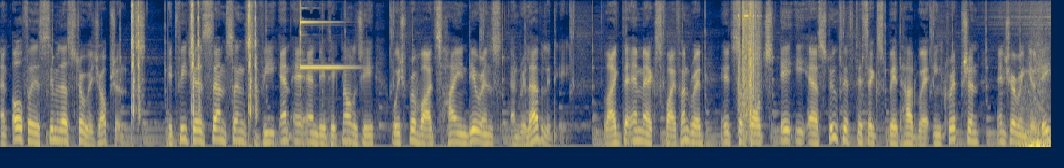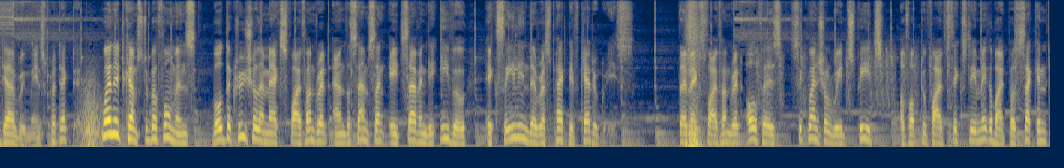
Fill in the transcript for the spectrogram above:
and offers similar storage options. It features Samsung's VNAND technology which provides high endurance and reliability. Like the MX500, it supports AES 256-bit hardware encryption, ensuring your data remains protected. When it comes to performance, both the Crucial MX500 and the Samsung 870 EVO excel in their respective categories. The MX500 offers sequential read speeds of up to 560 MB per second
